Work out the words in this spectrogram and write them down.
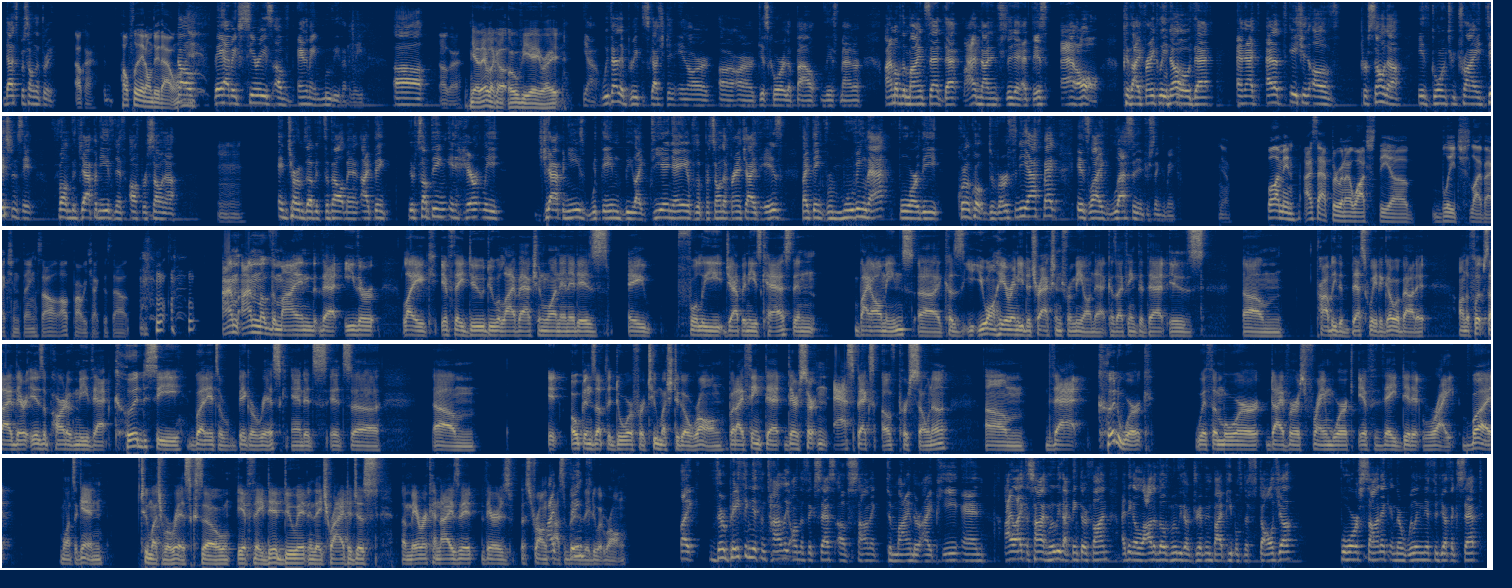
That's Persona Three. Okay. Hopefully they don't do that one. No, they have a series of anime movies, I believe. Uh, Okay. Yeah, they have like a OVA, right? yeah, we've had a brief discussion in our, our our Discord about this matter. I'm of the mindset that I'm not interested at this at all because I frankly know that an adaptation of Persona is going to try and distance it from the Japaneseness of Persona hmm in terms of its development. I think there's something inherently Japanese within the like DNA of the Persona franchise is. I think removing that for the quote unquote diversity aspect is like less than interesting to me. Yeah. Well, I mean, I sat through and I watched the uh, Bleach live action thing, so I'll, I'll probably check this out. I'm I'm of the mind that either like if they do do a live action one and it is a fully Japanese cast, then by all means, because you, you won't hear any detractions from me on that because I think that that is um, probably the best way to go about it. On the flip side, there is a part of me that could see, but it's a bigger risk, and it's it's uh um it opens up the door for too much to go wrong. But I think that there's certain aspects of persona um, that could work with a more diverse framework if they did it right. But once again, too much of a risk. So if they did do it and they tried to just Americanize it, there's a strong possibility think- they do it wrong. Like they're basing this entirely on the success of Sonic to mine their IP, and I like the Sonic movies. I think they're fun. I think a lot of those movies are driven by people's nostalgia for Sonic and their willingness to just accept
